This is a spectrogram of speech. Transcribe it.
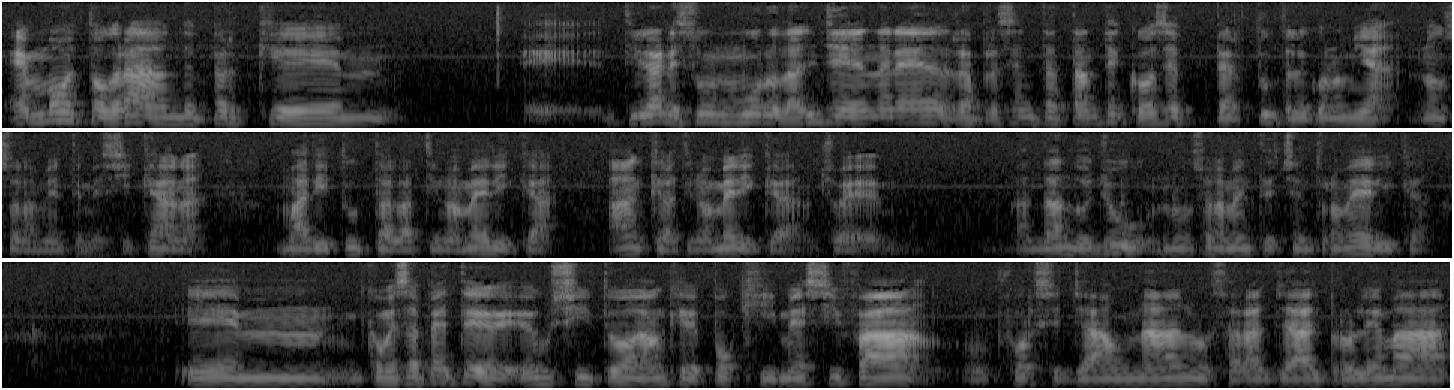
è molto grande perché mh, eh, tirare su un muro del genere rappresenta tante cose per tutta l'economia, non solamente messicana, ma di tutta Latino America, anche Latino America, cioè andando giù, non solamente Centro America. E, mh, come sapete è uscito anche pochi mesi fa, forse già un anno, sarà già il problema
